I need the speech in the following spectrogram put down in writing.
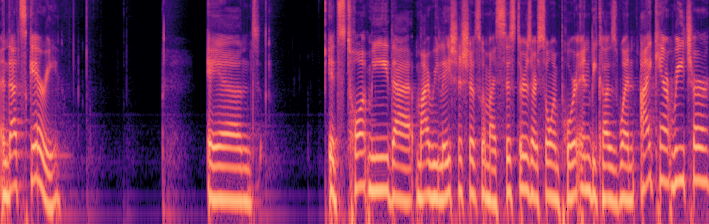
And that's scary. And it's taught me that my relationships with my sisters are so important because when I can't reach her,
